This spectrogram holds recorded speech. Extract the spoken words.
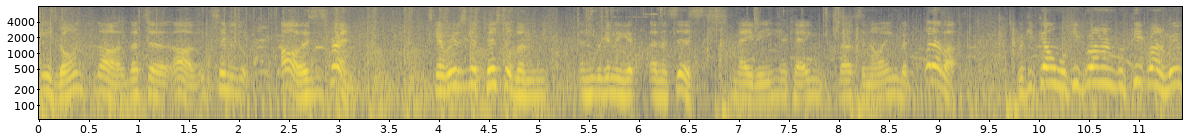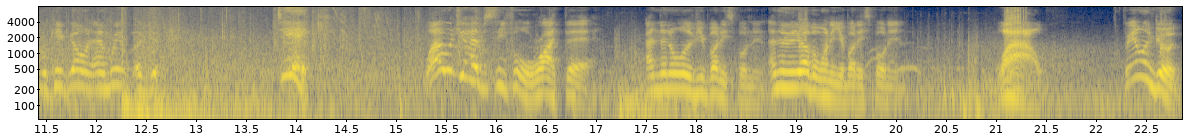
He's gone. No, that's a. Oh, it's him. As. Oh, this is his friend. Okay, we're just gonna pistol them, and we're gonna get an assist, maybe. Okay, that's annoying, but whatever. We'll keep going. We'll keep running. We'll keep running. We will keep going, and we. Uh, Dick. Why would you have C4 right there, and then all of your buddies spawn in, and then the other one of your buddies spawn in? Wow. Feeling good.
